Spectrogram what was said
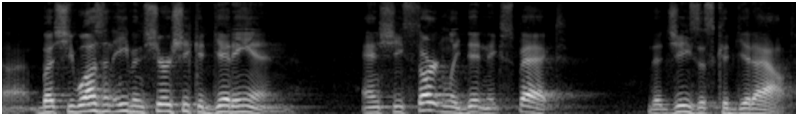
Uh, but she wasn't even sure she could get in. And she certainly didn't expect that Jesus could get out.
